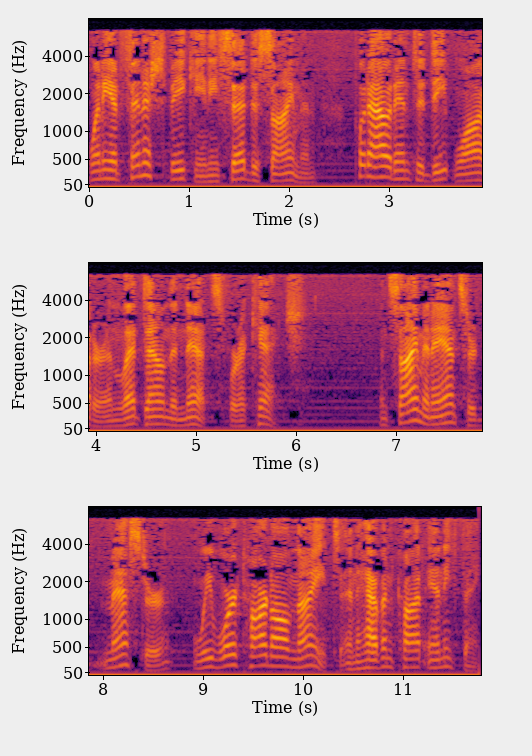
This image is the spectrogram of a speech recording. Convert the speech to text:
When he had finished speaking, he said to Simon, Put out into deep water and let down the nets for a catch. And Simon answered, Master, we've worked hard all night and haven't caught anything.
